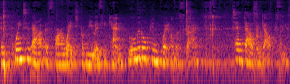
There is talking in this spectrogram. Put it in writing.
and point it out as far away from you as you can. Little pinpoint on the sky. 10,000 galaxies.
